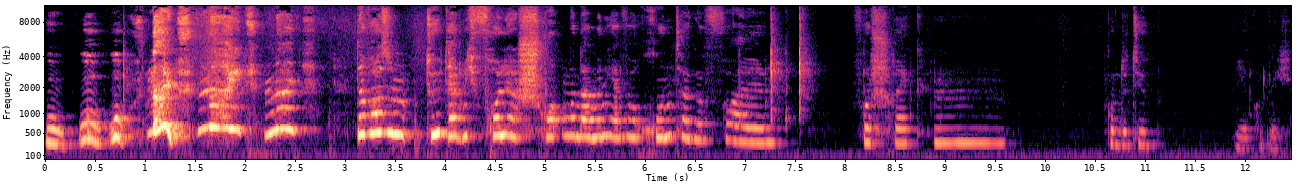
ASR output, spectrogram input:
Wow, wow, wow. Nein, nein, nein. Da war so ein Typ, der hat mich voll erschrocken und da bin ich einfach runtergefallen. Vor Schrecken. Kommt der Typ? Nee, kommt nicht.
